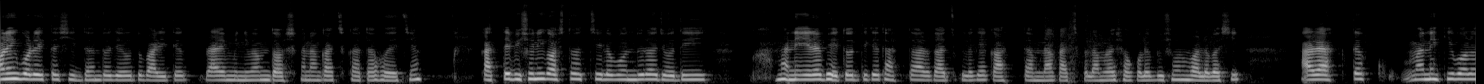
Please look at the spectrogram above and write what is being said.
অনেক বড় একটা সিদ্ধান্ত যেহেতু বাড়িতে প্রায় মিনিমাম দশখানা গাছ কাটা হয়েছে। কাটতে ভীষণই কষ্ট হচ্ছিল বন্ধুরা, যদি মানে এরা ভেতর দিকে থাকতো আর গাছগুলোকে কাটতাম না, গাছপালা আমরা সকলে ভীষণ ভালোবাসি। আর একটা মানে কি বলো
